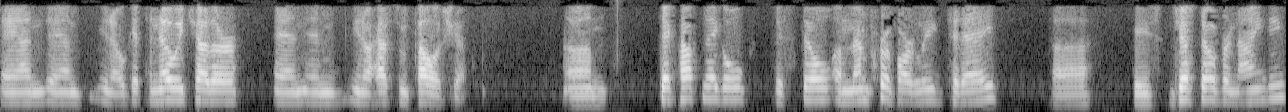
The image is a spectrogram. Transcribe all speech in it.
and, and, you know, get to know each other and, and, you know, have some fellowship. Um, Dick Huffnagel is still a member of our league today. Uh, He's just over 90.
